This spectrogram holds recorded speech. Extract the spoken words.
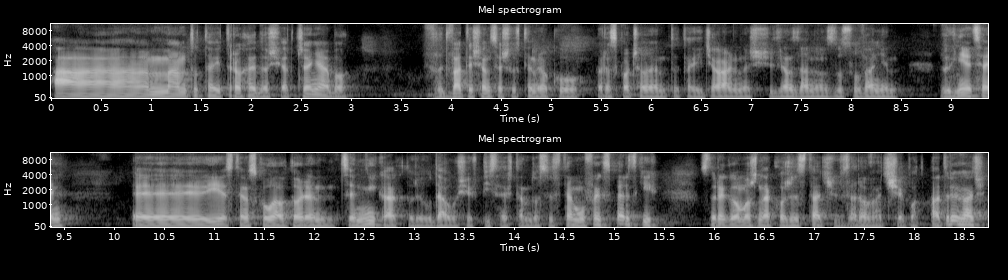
A mam tutaj trochę doświadczenia, bo w 2006 roku rozpocząłem tutaj działalność związaną z usuwaniem wygnieceń. Yy, Jestem współautorem cennika, który udało się wpisać tam do systemów eksperckich, z którego można korzystać, wzorować się, podpatrywać.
